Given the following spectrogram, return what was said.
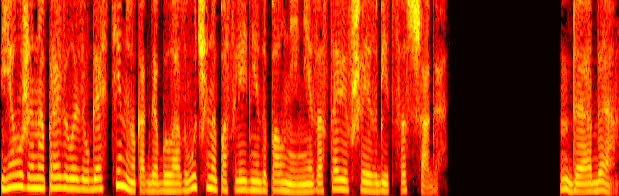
Я уже направилась в гостиную, когда было озвучено последнее дополнение, заставившее сбиться с шага. «Да-да».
